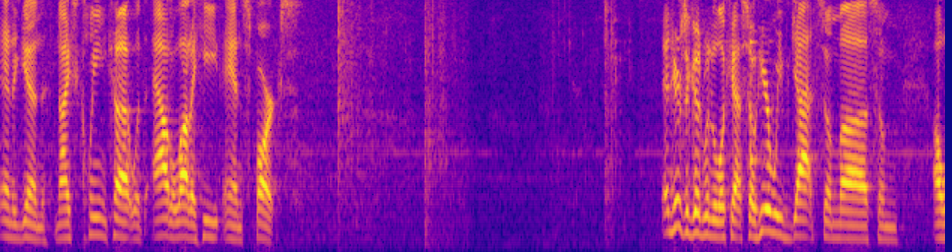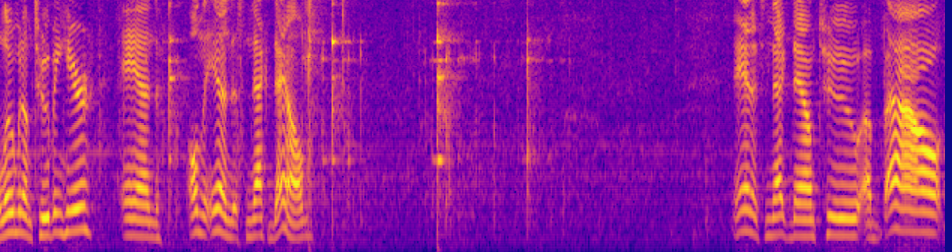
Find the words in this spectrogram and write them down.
And again, nice clean cut without a lot of heat and sparks. And here's a good one to look at. So here we've got some, uh, some aluminum tubing here and on the end it's neck down and it's neck down to about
